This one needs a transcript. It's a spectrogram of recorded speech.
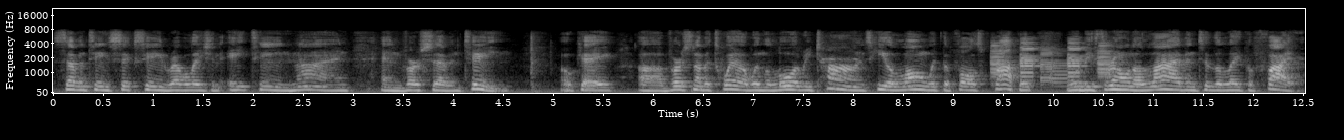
17, 16, Revelation 18, 9, and verse 17. Okay, uh, verse number 12 when the Lord returns, he along with the false prophet will be thrown alive into the lake of fire.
